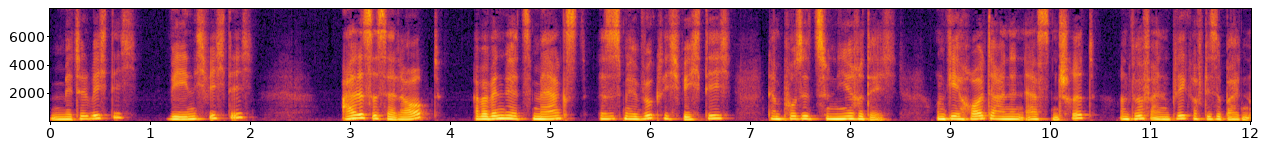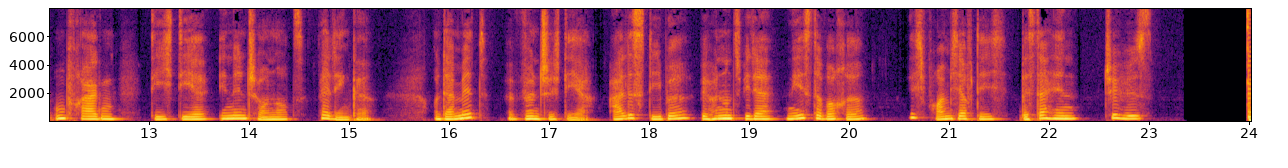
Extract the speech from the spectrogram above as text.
mittelwichtig, wenig wichtig? Alles ist erlaubt, aber wenn du jetzt merkst, es ist mir wirklich wichtig, dann positioniere dich und geh heute einen ersten Schritt und wirf einen Blick auf diese beiden Umfragen, die ich dir in den Shownotes verlinke. Und damit wünsche ich dir alles Liebe. Wir hören uns wieder nächste Woche. Ich freue mich auf dich. Bis dahin. Tschüss.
